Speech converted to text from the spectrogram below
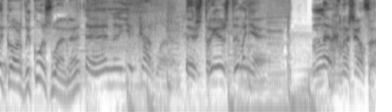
Acorde com a Joana, a Ana e a Carla. Às três da manhã. Na Renascença.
